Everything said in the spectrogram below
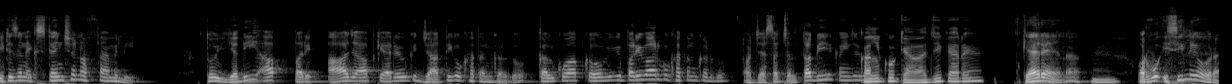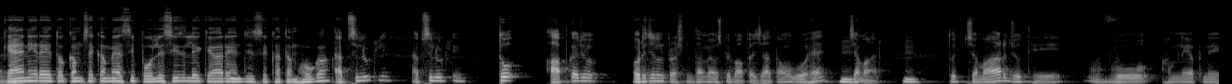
it is an extension of family तो यदि आप परि, आज आप कह रहे हो कि जाति को खत्म कर दो कल को आप कहोगे कि परिवार को खत्म कर दो और जैसा चलता भी है कहीं जगह। कल को क्या? आज ही कह रहे हैं। कह रहे हैं ना? और वो इसीलिए हो रहा है कह नहीं रहे तो कम से कम ऐसी पॉलिसीज़ लेके आ रहे हैं जिससे खत्म होगा। एब्सोल्युटली एब्सोल्युटली तो आपका जो ओरिजिनल प्रश्न था मैं उस पर वापस जाता हूँ वो है चमार। तो चमार जो थे वो हमने अपने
